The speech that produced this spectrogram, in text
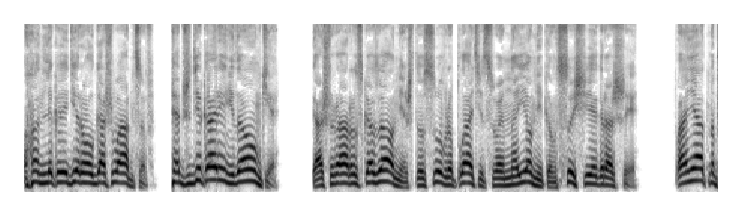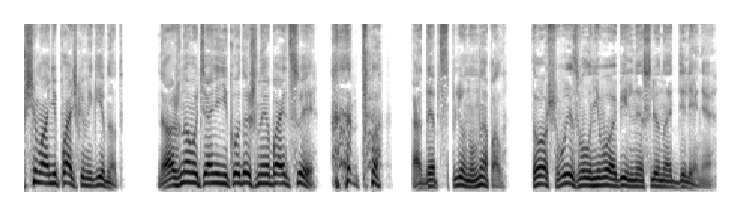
«Он ликвидировал гашварцев. Это ж дикари недоумки. Кашрар рассказал мне, что Сувра платит своим наемникам сущие гроши. Понятно, почему они пачками гибнут. Должно быть, они никудышные бойцы. Адепт сплюнул на пол. Тош вызвал у него обильное слюноотделение.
